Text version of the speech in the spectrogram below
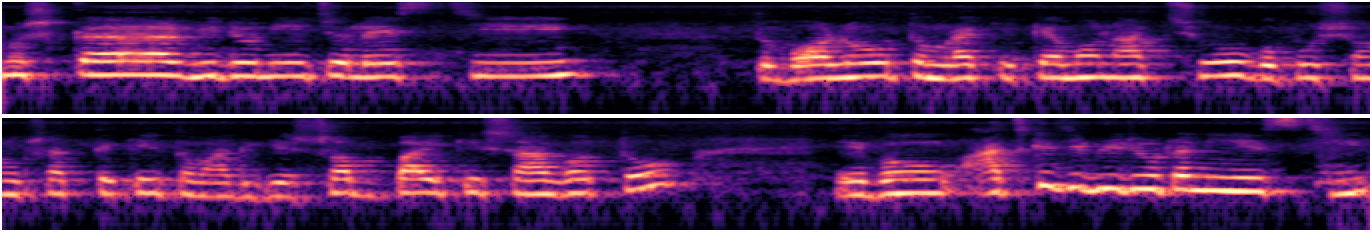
নমস্কার ভিডিও নিয়ে চলে এসেছি। তো বলো, তোমরা কে কেমন আছো? গোপুর সংসার থেকে তোমাদিকে সবাইকে স্বাগত। এবং আজকে যে ভিডিওটা নিয়ে এসেছি,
